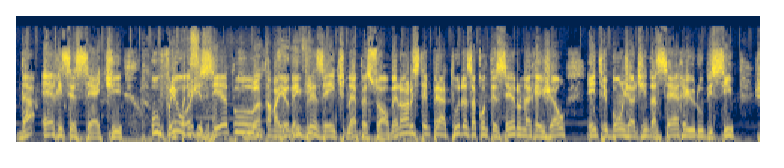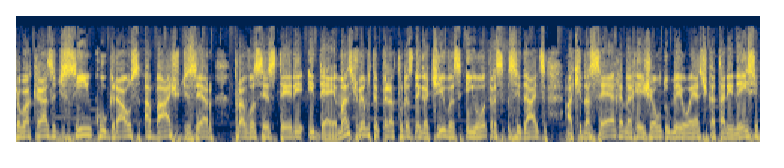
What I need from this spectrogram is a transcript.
da RC7. O frio É hoje cedo Luan tava aí, eu bem presente, né, pessoal? Menores temperaturas aconteceram na região entre Bom Jardim da Serra e Urubici. Chegou a casa de 5 graus abaixo de zero, para vocês terem ideia. Mas tivemos temperaturas negativas em outras cidades aqui da Serra, na região do meio oeste catarinense,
